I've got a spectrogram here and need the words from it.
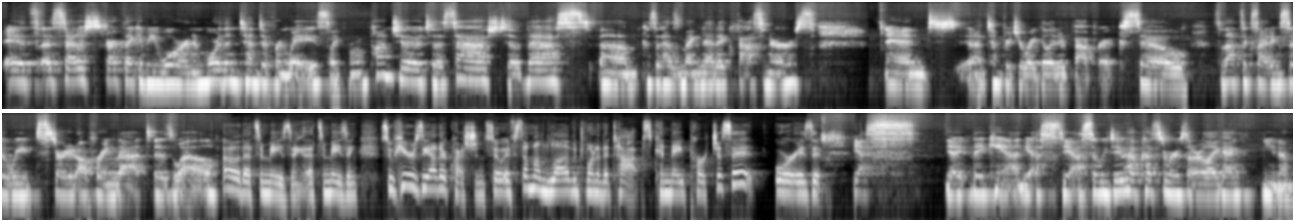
it's a stylish scarf that can be worn in more than 10 different ways, like from a poncho to a sash to a vest, because um, it has magnetic fasteners and uh, temperature regulated fabric. So, so that's exciting. So we started offering that as well. Oh, that's amazing. That's amazing. So here's the other question. So if someone loved one of the tops, can they purchase it or is it? Yes. Yeah, they can. Yes. Yeah. So we do have customers that are like, I, you know,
